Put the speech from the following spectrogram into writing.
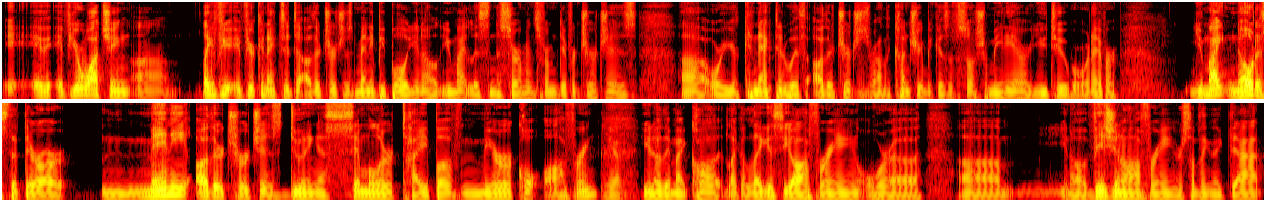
if, you're watching um, like if you if you're connected to other churches many people you know you might listen to sermons from different churches uh, or you're connected with other churches around the country because of social media or youtube or whatever you might notice that there are many other churches doing a similar type of miracle offering Yeah. you know they might call it like a legacy offering or a um, you know a vision offering or something like that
